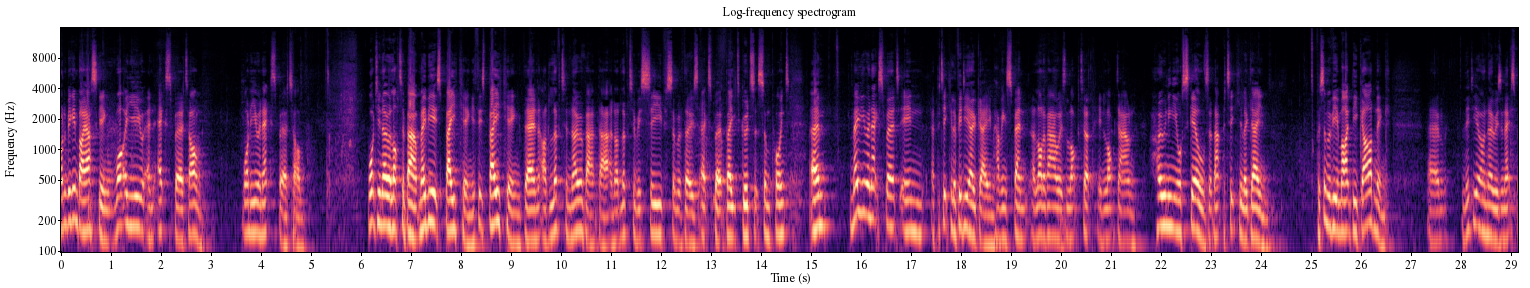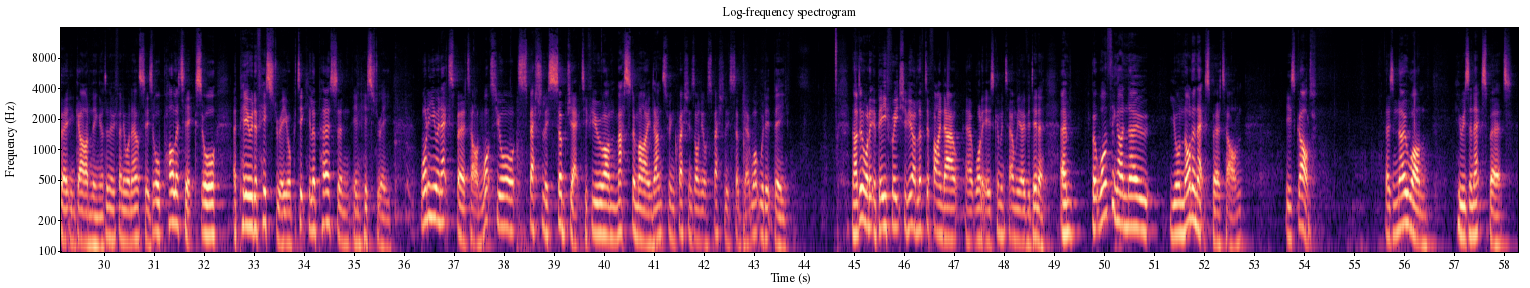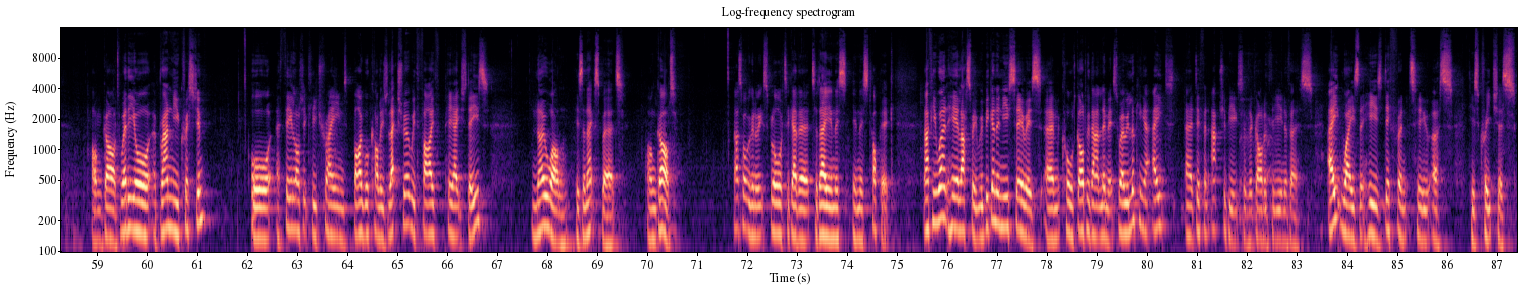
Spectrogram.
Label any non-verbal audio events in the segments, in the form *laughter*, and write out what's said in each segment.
want to begin by asking what are you an expert on? What are you an expert on? What do you know a lot about? Maybe it's baking. If it's baking, then I'd love to know about that and I'd love to receive some of those expert baked goods at some point. Um, maybe you're an expert in a particular video game, having spent a lot of hours locked up in lockdown, honing your skills at that particular game. For some of you, it might be gardening. Um, Lydia, I know, is an expert in gardening. I don't know if anyone else is. Or politics, or a period of history, or particular person in history. What are you an expert on? What's your specialist subject? If you were on Mastermind answering questions on your specialist subject, what would it be? Now, I don't know what it would be for each of you. I'd love to find out uh, what it is. Come and tell me over dinner. Um, but one thing I know you're not an expert on is God. There's no one who is an expert on God. Whether you're a brand new Christian or a theologically trained Bible college lecturer with five PhDs, no one is an expert on God. That's what we're going to explore together today in this, in this topic. Now, if you weren't here last week, we began a new series um, called God Without Limits, where we're looking at eight uh, different attributes of the God of the universe, eight ways that He is different to us his creatures.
